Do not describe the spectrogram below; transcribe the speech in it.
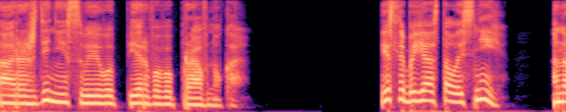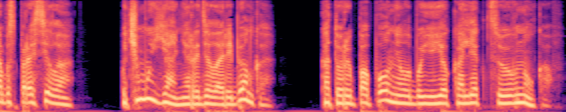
а о рождении своего первого правнука. Если бы я осталась с ней, она бы спросила, почему я не родила ребенка, который пополнил бы ее коллекцию внуков.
